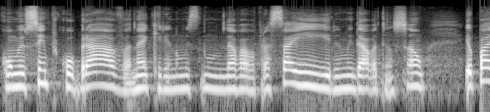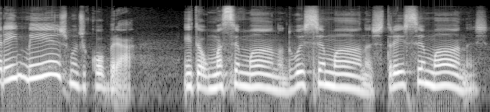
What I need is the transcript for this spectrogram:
como eu sempre cobrava, né, que ele não me, não me levava para sair, ele não me dava atenção, eu parei mesmo de cobrar. Então, uma semana, duas semanas, três semanas,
